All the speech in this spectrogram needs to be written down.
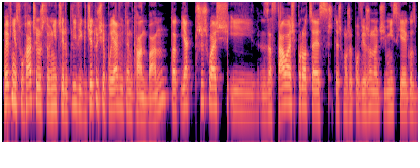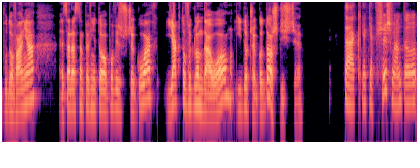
Pewnie słuchacze już są niecierpliwi, gdzie tu się pojawił ten kanban. Tak jak przyszłaś i zastałaś proces, czy też może powierzono ci misję jego zbudowania, zaraz na pewnie to opowiesz w szczegółach, jak to wyglądało i do czego doszliście. Tak, jak ja przyszłam, to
